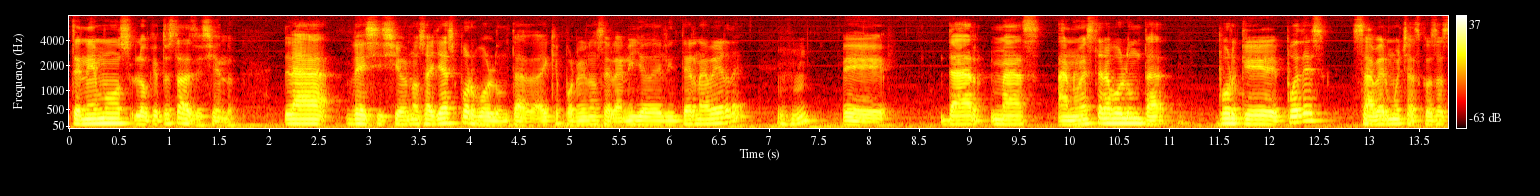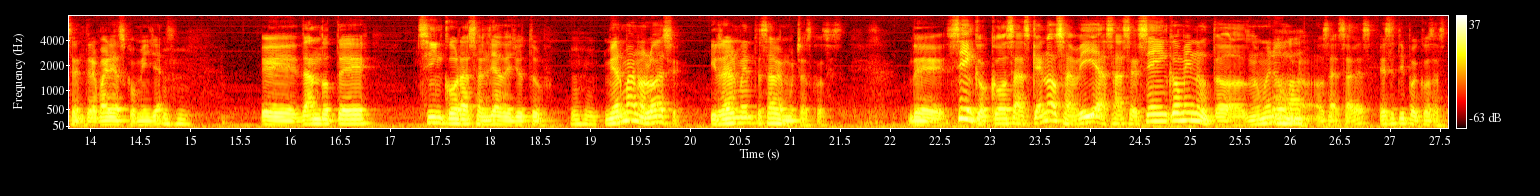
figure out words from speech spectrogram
tenemos lo que tú estabas diciendo, la decisión, o sea, ya es por voluntad, hay que ponernos el anillo de linterna verde, eh, dar más a nuestra voluntad, porque puedes saber muchas cosas, entre varias comillas, eh, dándote cinco horas al día de YouTube. Mi hermano lo hace y realmente sabe muchas cosas. De cinco cosas que no sabías hace cinco minutos, número Ajá. uno. O sea, ¿sabes? Ese tipo de cosas.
